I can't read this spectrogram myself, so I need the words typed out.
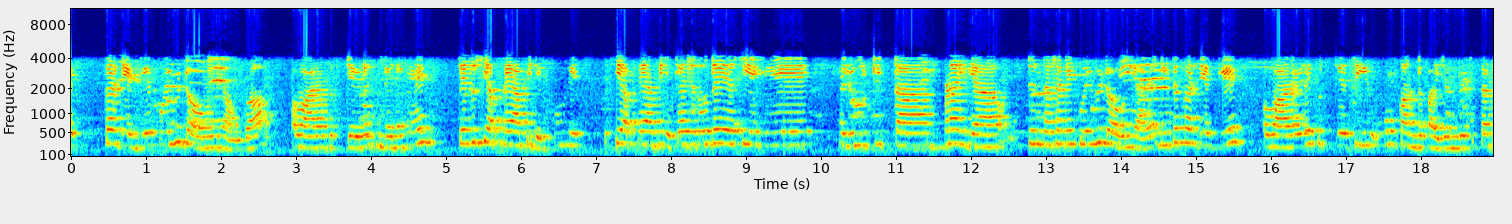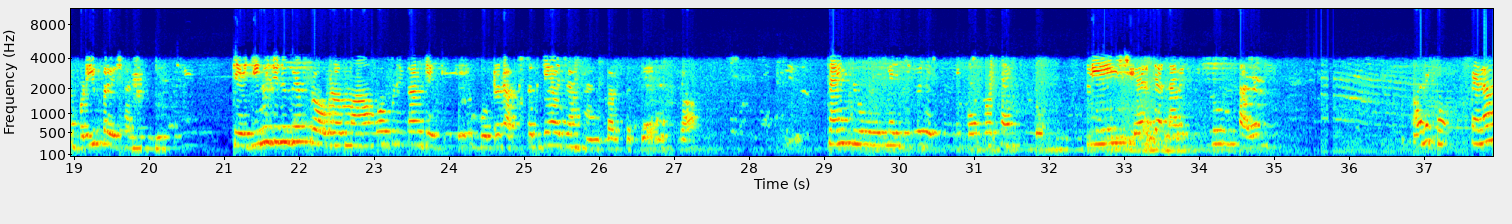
ਘਰ ਦੇ ਅੱਗੇ ਕੋਈ ਵੀ ਡੋਗ ਨਹੀਂ ਆਊਗਾ। ਅਵਾਰਾ ਕੁੱਤੇ ਜਿਹੜੇ ਹੁੰਦੇ ਨੇ ਇਹ ਤੇ ਤੁਸੀਂ ਆਪਣੇ ਆਪ ਹੀ ਦੇਖੋਗੇ। ਤੁਸੀਂ ਆਪਣੇ ਆਪ ਹੀ ਦੇਖਿਆ, ਜਦੋਂ ਦੇ ਅਸੀਂ ਇਹ ਯੂਜ਼ ਕੀਤਾ, ਬਣਾਈ ਆ ਉਸ ਅੰਦਰ ਸਾਡੇ ਕੋਈ ਵੀ ਡੌਗ ਨਹੀਂ ਆ ਰਿਹਾ, ਨਹੀਂ ਤਾਂ ਘਰ ਦੇ ਅੱਗੇ ਅਵਾਰਾ ਜਿਹੜੇ ਕੁੱਤੇ ਸੀ ਉਹ ਗੰਦ ਪਾਈ ਜਾਂਦੇ ਸੀ, ਸਾਨੂੰ ਬੜੀ ਪਰੇਸ਼ਾਨੀ ਹੁੰਦੀ ਸੀ। ਤੇ ਜਿਹਨੂੰ ਜਿਹਨੂੰ ਵੀ ਇਹ ਪ੍ਰੋਬਲਮ ਆ, ਉਹ ਆਪਣੇ ਘਰ ਦੇ ਅੱਗੇ ਇਹ ਬੋਤਲ ਰੱਖ ਸਕਦੇ ਆ ਜਾਂ ਹੈਂਗ ਕਰ ਸਕਦੇ ਆ ਇਸ ਤਰ੍ਹਾਂ। ਥੈਂਕ ਯੂ ਮੇਰੀ ਵੀਡੀਓ ਦੇਖਣ ਲਈ ਬਹੁਤ ਬਹੁਤ ਥੈਂਕ ਯੂ ਪਲੀਜ਼ ਸ਼ੇਅਰ ਕਰਨਾ ਮੇਰੀ ਵੀਡੀਓ ਸਾਰਿਆਂ ਨੂੰ। ਆਹ ਦੇਖੋ, ਪਹਿਲਾਂ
